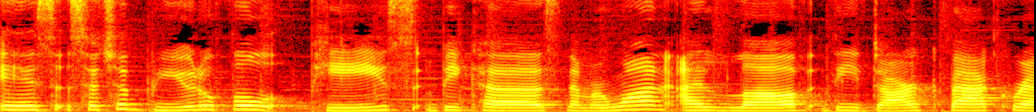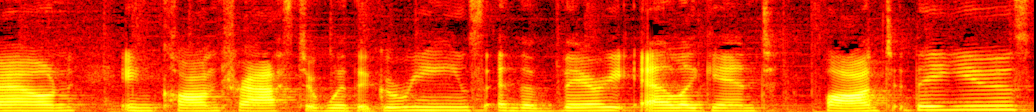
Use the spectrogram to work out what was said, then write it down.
is such a beautiful piece because number one, I love the dark background in contrast with the greens and the very elegant font they use.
